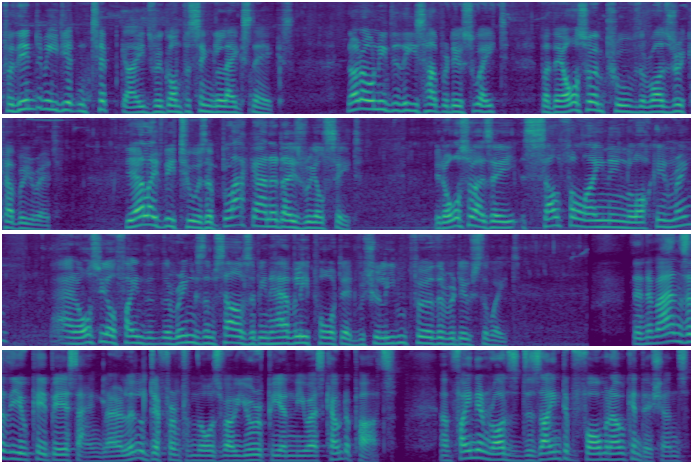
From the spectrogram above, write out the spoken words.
For the intermediate and tip guides we've gone for single leg snakes. Not only do these help reduce weight, but they also improve the rod's recovery rate. The Airlite V2 is a black anodized reel seat. It also has a self-aligning locking ring and also you'll find that the rings themselves have been heavily ported which will even further reduce the weight. The demands of the UK based angler are a little different from those of our European and US counterparts and finding rods designed to perform in our conditions,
